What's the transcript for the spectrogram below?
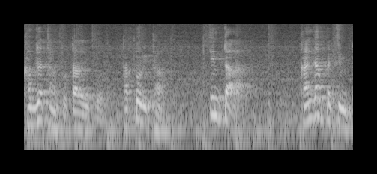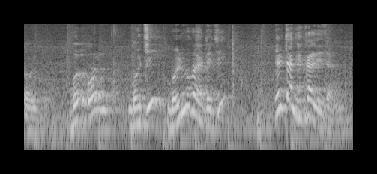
감자탕도 따로 있고, 닭도리탕, 찜닭, 간장배찜도 있고. 뭐, 어이? 뭐지? 뭘 먹어야 되지? 일단 헷갈리잖아요.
